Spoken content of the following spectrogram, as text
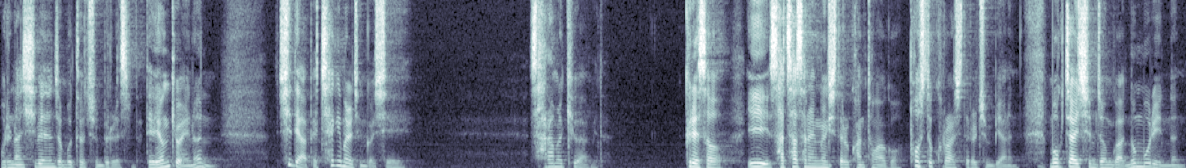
우리는 한 10여 년 전부터 준비를 했습니다. 대형교회는 시대 앞에 책임을 진 것이 사람을 키워야 합니다. 그래서 이 4차 산업혁명 시대를 관통하고 포스트 코로나 시대를 준비하는 목자의 심정과 눈물이 있는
